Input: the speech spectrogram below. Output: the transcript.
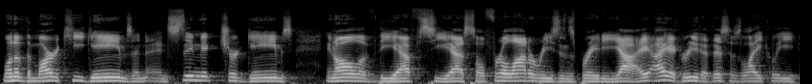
one of the marquee games and, and signature games in all of the FCS. So, for a lot of reasons, Brady, yeah, I, I agree that this is likely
